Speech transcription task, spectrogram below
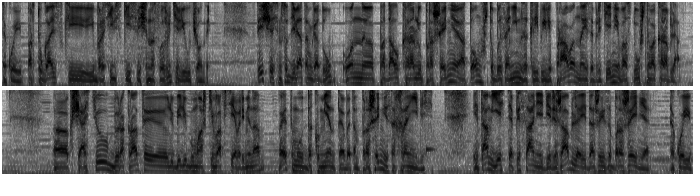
такой португальский и бразильский священнослужитель и ученый. В 1709 году он э, подал королю прошение о том, чтобы за ним закрепили право на изобретение воздушного корабля – к счастью, бюрократы любили бумажки во все времена, поэтому документы об этом прошении сохранились. И там есть описание дирижабля и даже изображение. Такой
